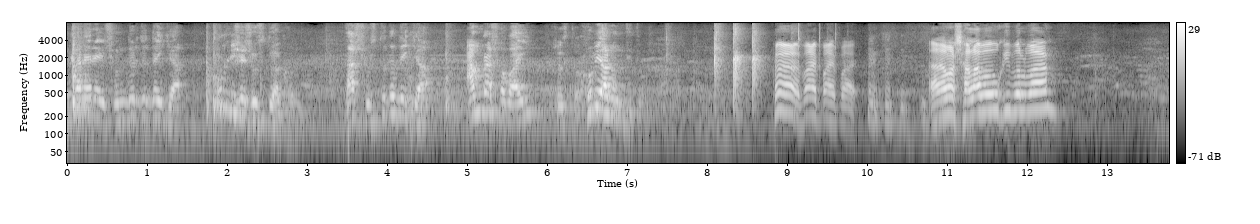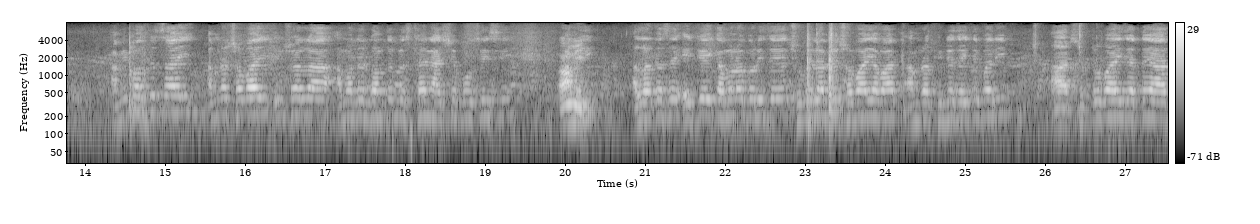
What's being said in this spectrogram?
এখানের এই সৌন্দর্য দেখা পুলিশে সুস্থ এখন। তার সুস্থতা দেখা আমরা সবাই সুস্থ। খুবই আনন্দিত। হ্যাঁ পাই পাই পাই আর আমার শালাবাবু কি বলবা? আমি বলতে চাই আমরা সবাই ইনশাল্লাহ আমাদের গন্তব্যস্থানে এসে পৌঁছেছি। আমি আল্লাহর কাছে এইটাই কামনা করি যে শুভে লাভে সবাই আবার আমরা ফিরে যাইতে পারি আর ছোট ভাই যাতে আর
